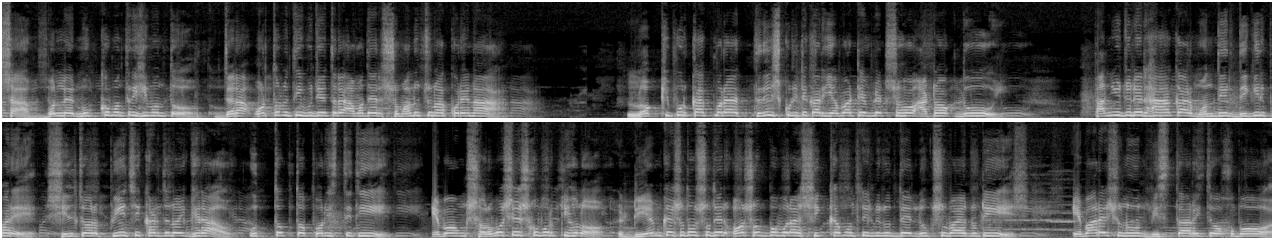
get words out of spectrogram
আসাম, বললেন মুখ্যমন্ত্রী হিমন্ত। যারা অর্থনীতি বুঝে তারা আমাদের সমালোচনা করে না। লক্ষ্মীপুর কাকমারায় ত্রিশ কোটি টাকার ইয়াবা ট্যাবলেট সহ আটক দুই। পানীয় জলের হাহাকার মন্দির দিঘির পারে শিলচর পিএইচি কার্যালয় ঘেরাও, উত্তপ্ত পরিস্থিতি এবং সর্বশেষ খবরটি হলো, ডিএমকে সদস্যদের অসভ্য বলায় শিক্ষামন্ত্রীর বিরুদ্ধে লোকসভায় নোটিশ। এবারে শুনুন বিস্তারিত খবর।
